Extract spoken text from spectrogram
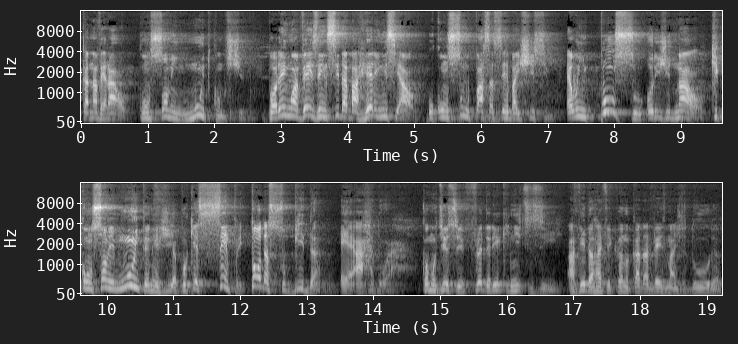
Canaveral consomem muito combustível. Porém, uma vez vencida a barreira inicial, o consumo passa a ser baixíssimo. É o impulso original que consome muita energia, porque sempre toda subida é árdua. Como disse Frederic Nietzsche, a vida vai ficando cada vez mais dura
